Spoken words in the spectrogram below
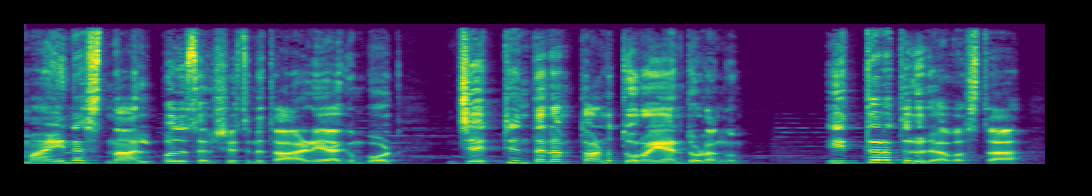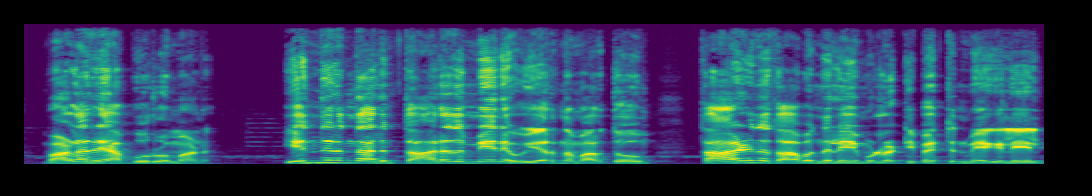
മൈനസ് നാൽപ്പത് സെൽഷ്യസിന് താഴെയാകുമ്പോൾ ജെറ്റ് ഇന്ധനം തണുത്തുറയാൻ തുടങ്ങും. ഇത്തരത്തിലൊരവസ്ഥ വളരെ അപൂർവമാണ്. എന്നിരുന്നാലും താരതമ്യേന ഉയർന്ന മർദ്ദവും താഴ്ന്ന താപനിലയുമുള്ള ടിബറ്റൻ മേഖലയിൽ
